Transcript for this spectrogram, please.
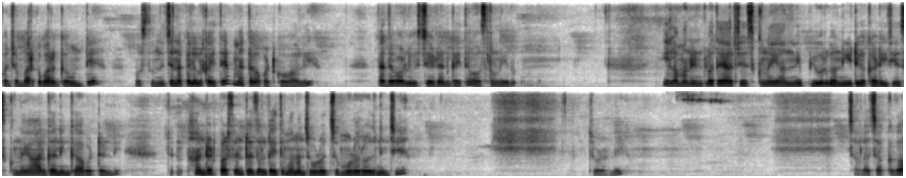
కొంచెం బరక బరకగా ఉంటే వస్తుంది. చిన్నపిల్లలకైతే మెత్తగా పట్టుకోవాలి. పెద్దవాళ్ళు యూజ్ చేయడానికి అయితే అవసరం లేదు. ఇలా మన ఇంట్లో తయారు చేసుకున్నవి అన్నీ ప్యూర్గా నీట్గా కడిగి చేసుకున్నాయి ఆర్గానిక్ కాబట్టి అండి. హండ్రెడ్ పర్సెంట్ రిజల్ట్ అయితే మనం చూడవచ్చు మూడో రోజు నుంచి. చూడండి. చాలా చక్కగా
